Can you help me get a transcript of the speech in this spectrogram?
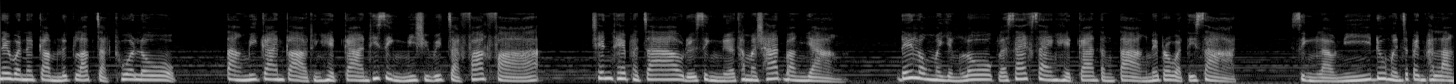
ในวรรณกรรมลึกลับจากทั่วโลก ต่างมีการกล่าวถึงเหตุการณ์ที่สิ่งมีชีวิตจากฟากฟ้า เช่นเทพเจ้าหรือสิ่งเหนือธรรมชาติบางอย่าง ได้ลงมายังโลกและแทรกแซงเหตุการณ์ต่างๆ ในประวัติศาสตร์ สิ่งเหล่านี้ดูเหมือนจะเป็นพลัง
